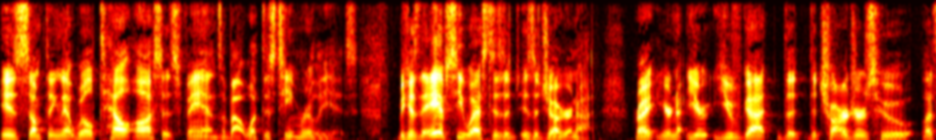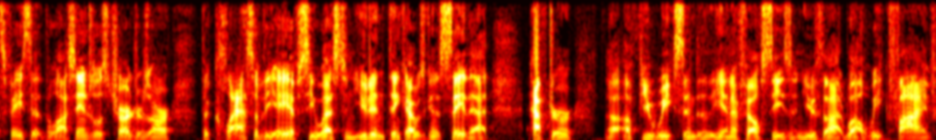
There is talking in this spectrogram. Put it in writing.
is something that will tell us as fans about what this team really is, because the AFC West is a is a juggernaut, right? You're not you're you've got the the Chargers, who let's face it, the Los Angeles Chargers are the class of the AFC West, and you didn't think I was going to say that after uh, a few weeks into the NFL season. You thought, well, week five,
